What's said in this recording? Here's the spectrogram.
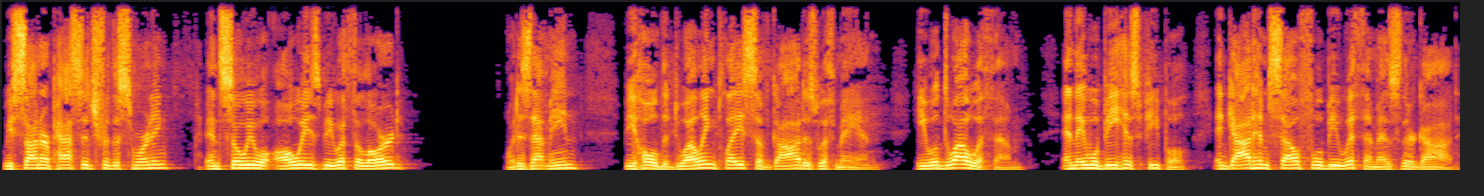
we saw in our passage for this morning, and so we will always be with the Lord. What does that mean? Behold, the dwelling place of God is with man. He will dwell with them, and they will be his people, and God himself will be with them as their God.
